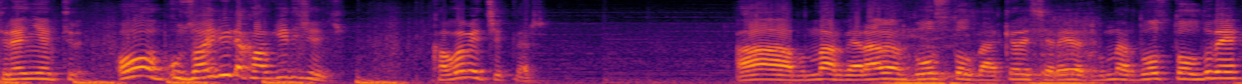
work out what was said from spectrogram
Tren yen tren... Oo uzaylıyla kavga edecek. Kavga mı edecekler? Aa bunlar beraber dost oldu arkadaşlar. Evet bunlar dost oldu ve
